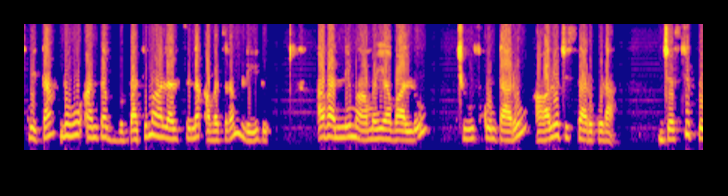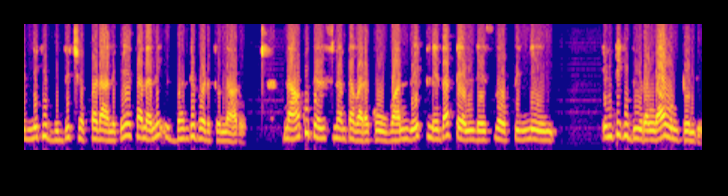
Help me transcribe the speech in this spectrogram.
స్మిత నువ్వు అంత బతిమాలాల్సిన అవసరం లేదు. అవన్నీ మామయ్య వాళ్ళు చూసుకుంటారు ఆలోచిస్తారు కూడా. జస్ట్ పెళ్ళికి బుద్ధి చెప్పడానికే తనని ఇబ్బంది పెడుతున్నారు. నాకు తెలిసినంత వరకు వన్ వీక్ లేదా టెన్ డేస్లో పిన్ని ఇంటికి దూరంగా ఉంటుంది.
